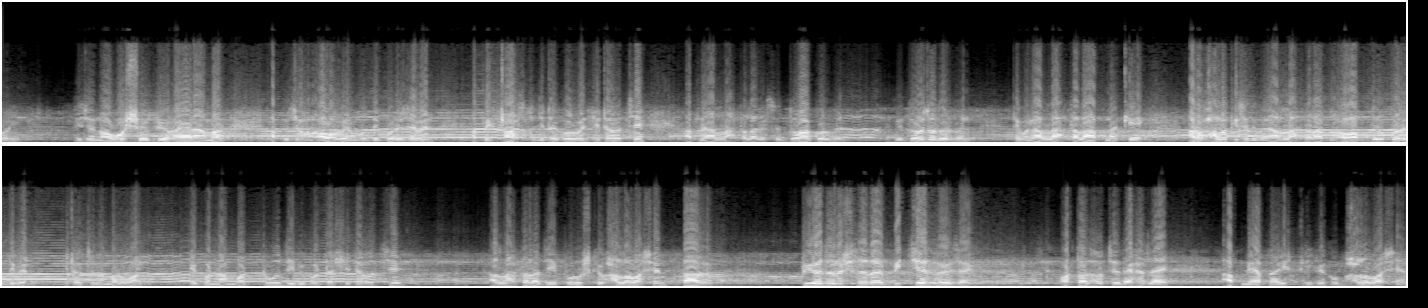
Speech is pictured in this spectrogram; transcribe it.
করি। এই জন্য অবশ্যই প্রিয় ভাইয়ারা আমার, আপনি যখন অভাবের মধ্যে পড়ে যাবেন, আপনি ফার্স্ট যেটা করবেন সেটা হচ্ছে, আপনি আল্লাহ তালার কাছে দোয়া করবেন, আপনি ধৈর্য ধরবেন দেখবেন আল্লাহ তালা আপনাকে আরও ভালো কিছু দিবেন, আল্লাহ তালা আপনার অভাব দূর করে দিবেন। এটা হচ্ছে নাম্বার ওয়ান এরপর নাম্বার টু যে বিপদটা, সেটা হচ্ছে আল্লাহ তালা যে পুরুষকে ভালোবাসেন, তার প্রিয়জনের সাথে তার বিচ্ছেদ হয়ে যায়। অর্থাৎ হচ্ছে দেখা যায়, আপনি আপনার স্ত্রীকে খুব ভালোবাসেন,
